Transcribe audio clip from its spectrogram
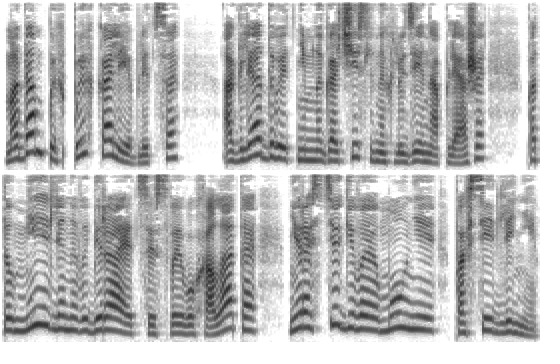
Мадам Пых-Пых колеблется, оглядывает немногочисленных людей на пляже, потом медленно выбирается из своего халата, не расстегивая молнии по всей длине.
